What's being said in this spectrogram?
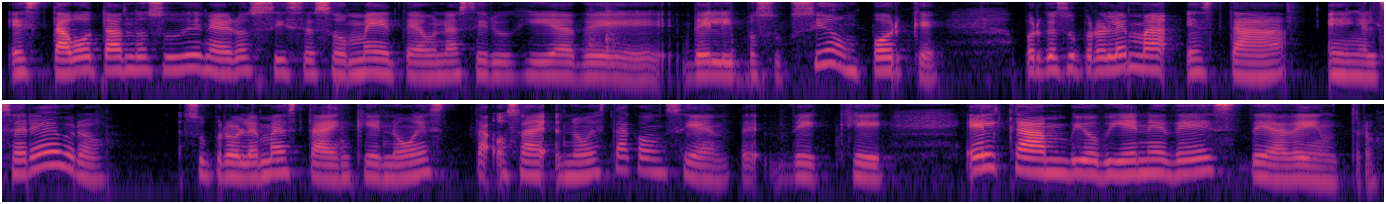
está botando su dinero si se somete a una cirugía de, de liposucción. ¿Por qué? Porque su problema está en el cerebro. Su problema está en que no está, o sea, no está consciente de que el cambio viene desde adentro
